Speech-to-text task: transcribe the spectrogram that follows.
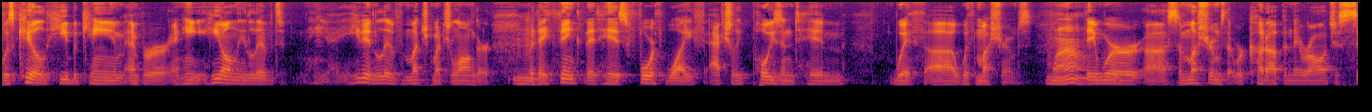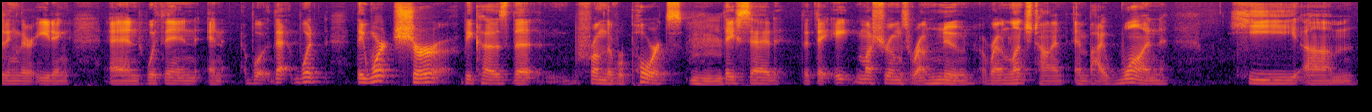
was killed, he became emperor, and he he only lived. He, he didn't live much much longer, but they think that his fourth wife actually poisoned him with uh, with mushrooms. Wow. They were uh, some mushrooms that were cut up, and they were all just sitting there eating. And within and that what they weren't sure because the from the reports they said that they ate mushrooms around noon, around lunchtime, and by one he um,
